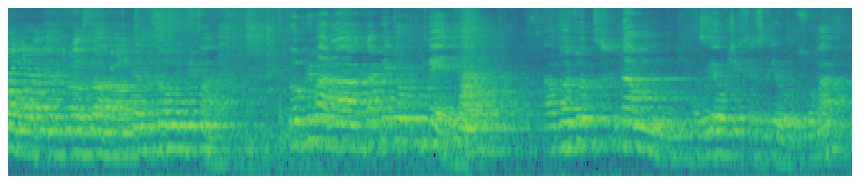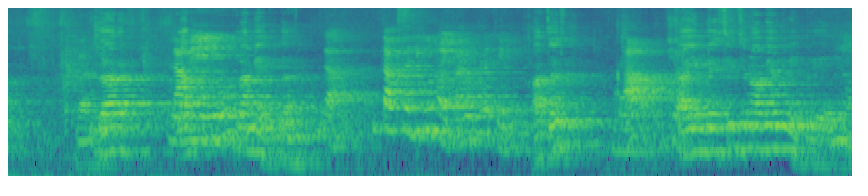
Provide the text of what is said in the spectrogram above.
banilor în trimestrul 3. Pentru domnul primar. Domnul primar, la capitolul cu medii, am văzut, n-am reușit să scriu suma, La ce? dar... La mediu? La mediu, da. Da. E taxa de gunoi care o plătim. Atât? Da, ce? Ca investiții nu avem nimic pe el. Nu.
